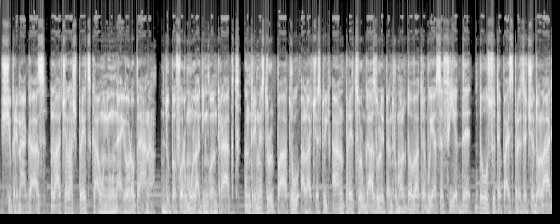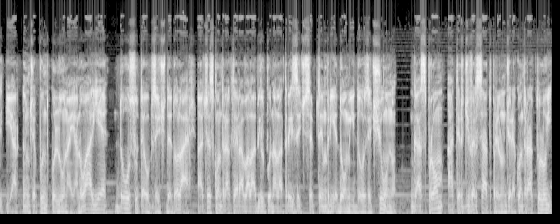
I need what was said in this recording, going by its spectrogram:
și primea gaz la același același preț ca Uniunea Europeană. După formula din contract, în trimestrul 4 al acestui an, prețul gazului pentru Moldova trebuia să fie de 214 dolari, iar începând cu luna ianuarie, 280 de dolari. Acest contract era valabil până la 30 septembrie 2021. Gazprom a tergiversat prelungirea contractului,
